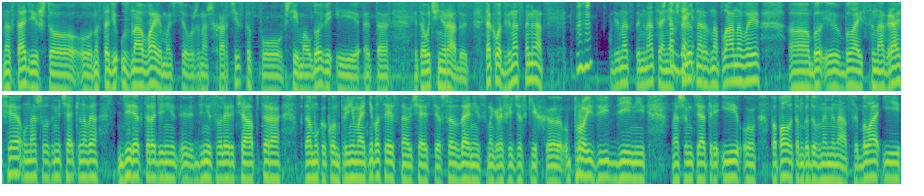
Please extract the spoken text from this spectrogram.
на стадии, что на стадии узнаваемости уже наших артистов по всей Молдове, и это, это очень радует. Так вот, 12 номинаций. 12 номинаций, они взяли? абсолютно разноплановые. Э, был- Была и сценография у нашего замечательного директора Дени- э, Дениса Валерьевича Аптера, потому как он принимает непосредственное участие в создании сценографических э, произведений в нашем театре и попал в этом году в номинации. Была и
